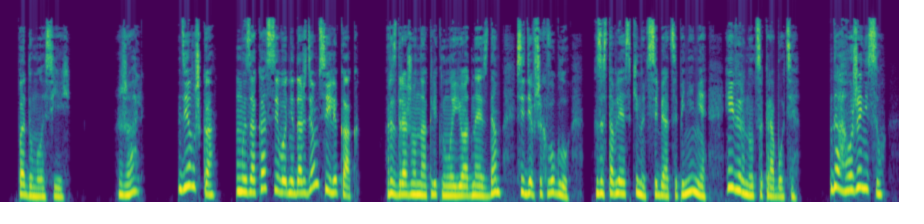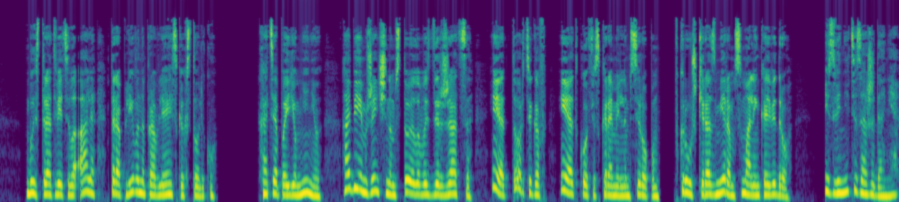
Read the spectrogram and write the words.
— подумалось ей. «Жаль». «Девушка, мы заказ сегодня дождемся или как?» Раздраженно окликнула ее одна из дам, сидевших в углу, заставляя скинуть с себя оцепенение и вернуться к работе. «Да, уже несу», — быстро ответила Аля, торопливо направляясь к их столику. Хотя, по ее мнению, обеим женщинам стоило воздержаться и от тортиков, и от кофе с карамельным сиропом в кружке размером с маленькое ведро — «Извините за ожидание»,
